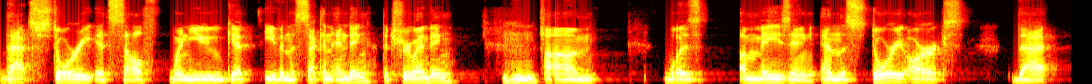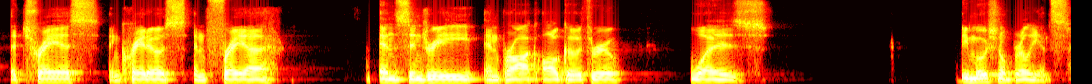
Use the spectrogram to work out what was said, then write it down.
that story itself, when you get even the second ending, the true ending, Mhm. um, was amazing, and the story arcs that Atreus and Kratos and Freya and Sindri and Brok all go through was emotional brilliance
